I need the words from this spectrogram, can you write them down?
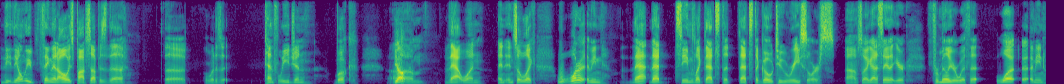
the the only thing that always pops up is the the what is it, Tenth Legion book. Yeah. Um, that one, and and so like, what are I mean? that that seems like that's the that's the go to resource. Um, so I got to say that you're familiar with it. What uh, I mean,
